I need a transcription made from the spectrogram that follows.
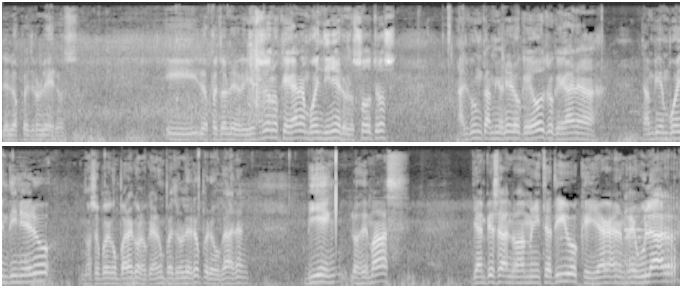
de los petroleros. Y los petroleros, y esos son los que ganan buen dinero. Los otros, algún camionero que otro que gana también buen dinero, no se puede comparar con lo que gana un petrolero, pero ganan bien. Los demás ya empiezan los administrativos que ya ganan regular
